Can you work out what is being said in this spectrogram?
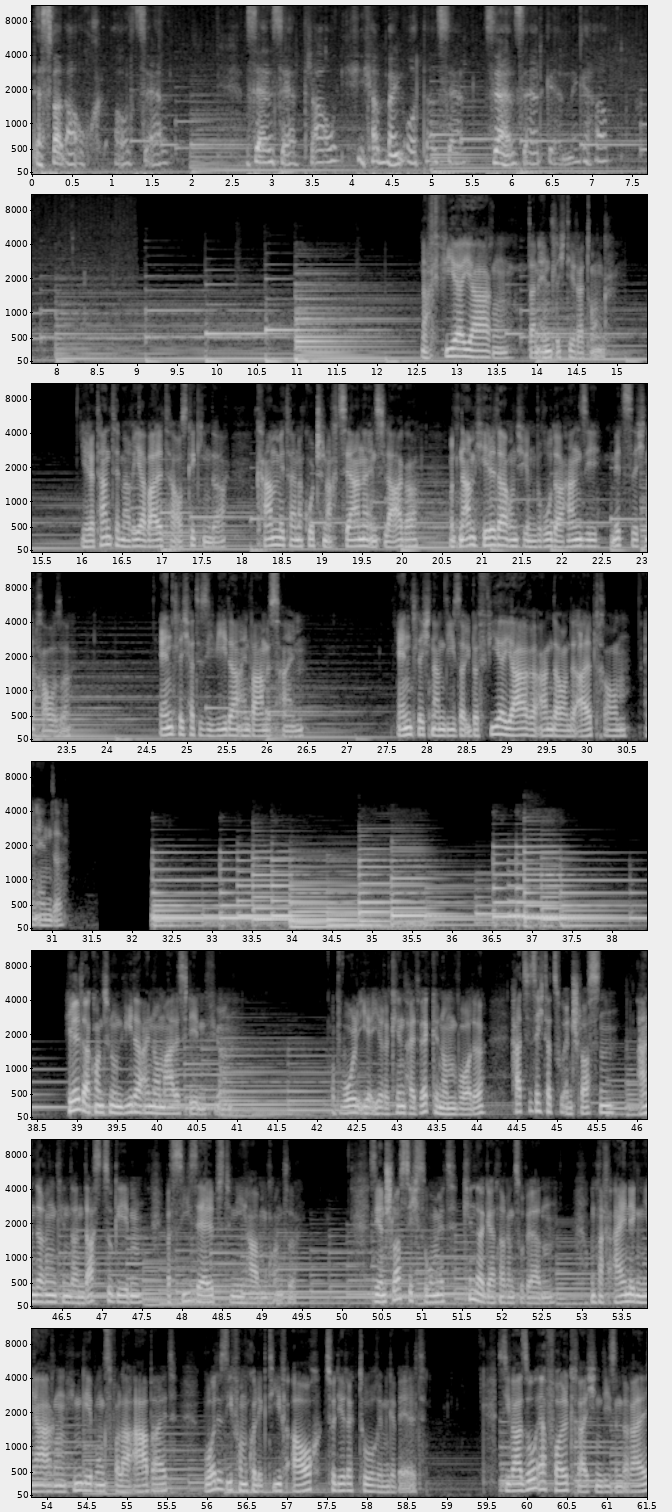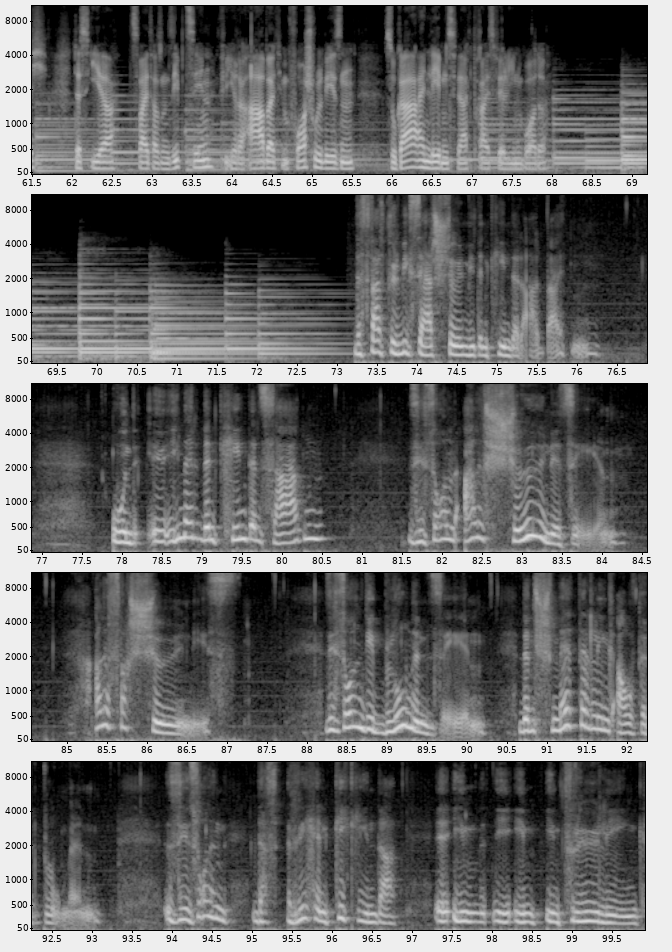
Das war auch, auch sehr, sehr, sehr traurig. Ich habe meinen Opa sehr, sehr, sehr gerne gehabt. Nach vier Jahren dann endlich die Rettung. Ihre Tante Maria Walter aus Kikinda kam mit einer Kutsche nach Zerne ins Lager und nahm Hilda und ihren Bruder Hansi mit sich nach Hause. Endlich hatte sie wieder ein warmes Heim. Endlich nahm dieser über vier Jahre andauernde Albtraum ein Ende. Hilda konnte nun wieder ein normales Leben führen. Obwohl ihr ihre Kindheit weggenommen wurde, hat sie sich dazu entschlossen, anderen Kindern das zu geben, was sie selbst nie haben konnte. Sie entschloss sich somit, Kindergärtnerin zu werden. Und nach einigen Jahren hingebungsvoller Arbeit wurde sie vom Kollektiv auch zur Direktorin gewählt. Sie war so erfolgreich in diesem Bereich, dass ihr 2017 für ihre Arbeit im Vorschulwesen sogar ein Lebenswerkpreis verliehen wurde. Das war für mich sehr schön mit den Kindern arbeiten und immer den Kindern sagen, sie sollen alles Schöne sehen, alles was schön ist. Sie sollen die Blumen sehen, den Schmetterling auf den Blumen. Sie sollen das riechen, Kikinda äh, im, im, im Frühling.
